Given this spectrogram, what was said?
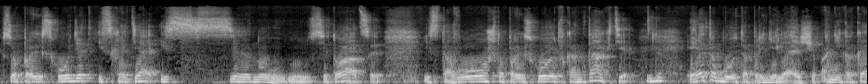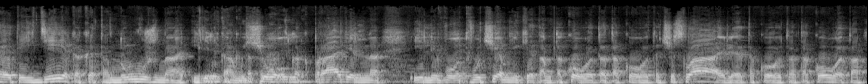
все происходит, исходя из ну, ситуации, из того, что происходит в контакте. Да. Это будет определяющим, а не какая-то идея, как это нужно, или, или там еще правильно. как правильно, или вот в учебнике там такого-то, такого-то числа, или такого-то, такого-то.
